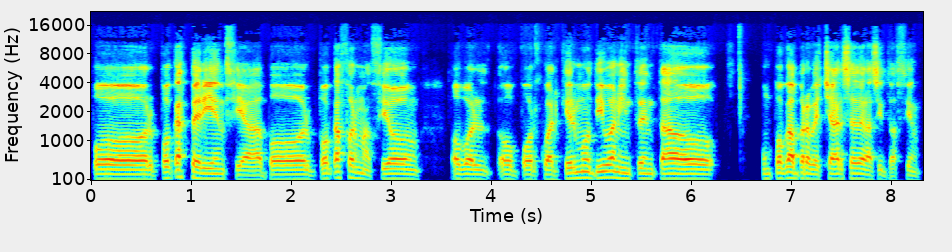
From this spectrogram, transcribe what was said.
por poca experiencia, por poca formación o por, cualquier motivo han intentado un poco aprovecharse de la situación.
